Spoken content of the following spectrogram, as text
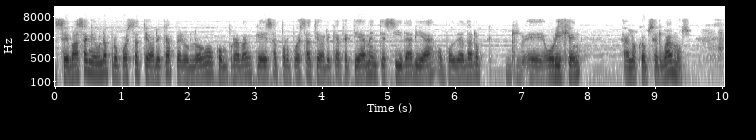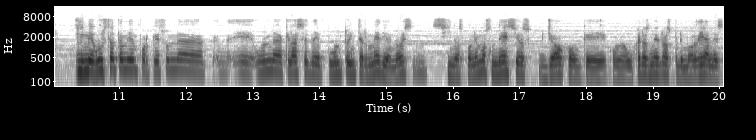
se basan en una propuesta teórica, pero luego comprueban que esa propuesta teórica efectivamente sí daría o podría dar eh, origen a lo que observamos. Y me gusta también porque es una, eh, una clase de punto intermedio, ¿no? Es, si nos ponemos necios, yo con, que, con agujeros negros primordiales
